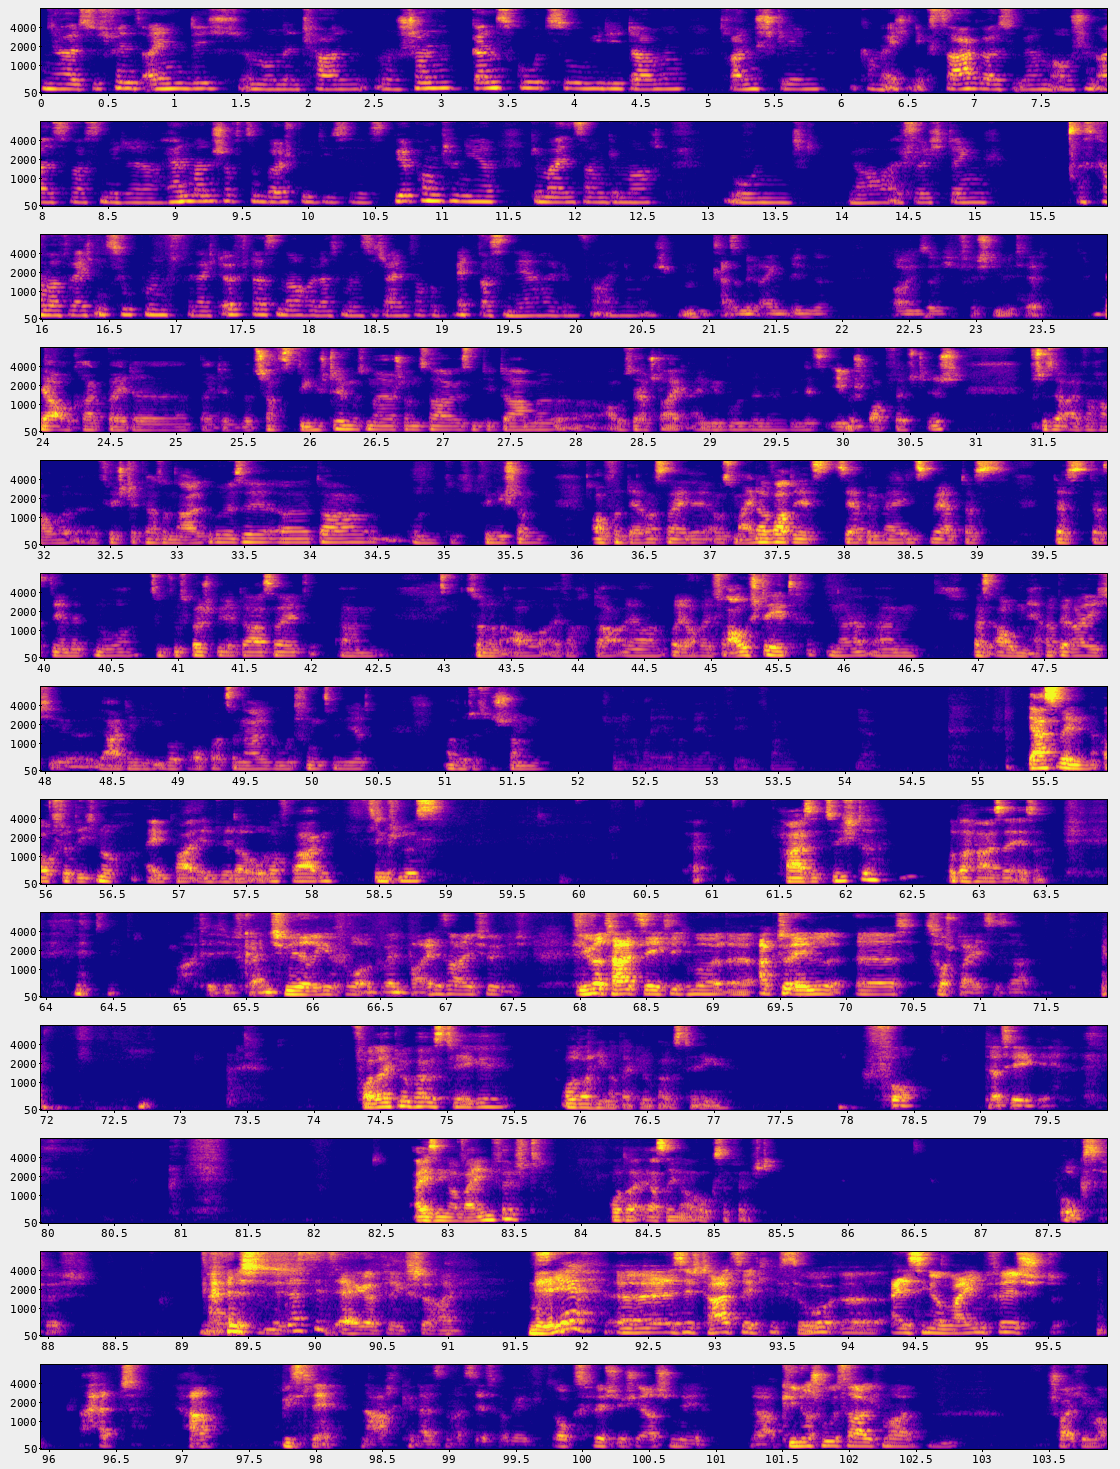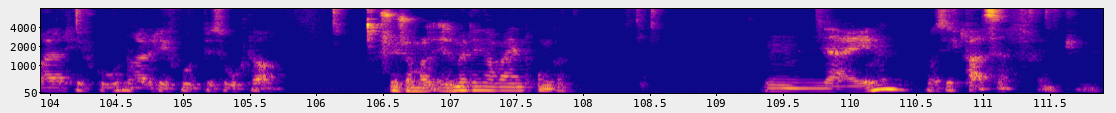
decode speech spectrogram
Ja, also ich finde es eigentlich momentan äh, schon ganz gut, so wie die Damen dran stehen. Da kann man echt nichts sagen. Also wir haben auch schon alles was mit der Herrenmannschaft zum Beispiel, dieses Bierpong-Turnier gemeinsam gemacht. Und ja, also ich denke, das kann man vielleicht in Zukunft vielleicht öfters machen, dass man sich einfach etwas näher halt im Verein wünscht. Mhm. Also mit Einbinde auch in solche Festivitäten. Ja, auch gerade bei der, bei den Wirtschaftsdiensten muss man ja schon sagen, sind die Damen äh, auch sehr stark eingebunden, wenn jetzt eben Sportfest ist. Ist das ja einfach auch eine feste Personalgröße äh, da. Und das finde ich schon auch von der Seite aus meiner Warte jetzt sehr bemerkenswert, dass, dass, dass ihr nicht nur zum Fußballspieler da seid, ähm, sondern auch einfach da euer, eure Frau steht, ne, ähm, was auch im Herrenbereich, äh, ja, denke ich, überproportional gut funktioniert. Also das ist schon, schon aller Ehre wert auf jeden Fall. Ja. ja, Sven, auch für dich noch ein paar Entweder-Oder-Fragen zum Schluss. Hase züchte oder Hase esse? Das ist eine ganz schwierige Frage, weil beides eigentlich schön ist. Ich würde tatsächlich mal äh, aktuell äh, das Verspeise sagen. Vor der Clubhaustheke oder hinter der Clubhaustheke? Vor der Theke. Eisinger Weinfest oder Ersinger Ochsefest? Ochsefest. Nicht, dass du jetzt Ärger kriegst schon. Nee, äh, es ist tatsächlich so, äh, Eisinger Weinfest hat ja, ein bisschen nachgelassen, was das so geht. Ochsfest ist erst in die ja, Kinderschuhe, sage ich mal. Mhm. Schaue ich immer relativ gut und relativ gut besucht da. Hast du schon mal Ilmedinger Wein getrunken? Nein, muss ich passen.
